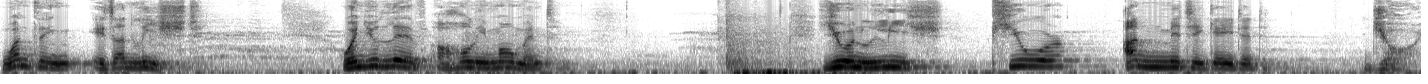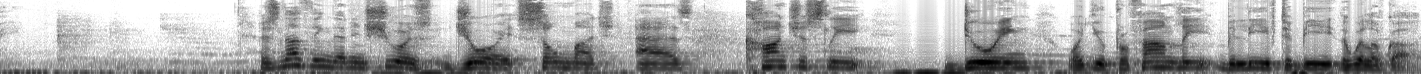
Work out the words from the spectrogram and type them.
One thing is unleashed. When you live a holy moment, you unleash pure, unmitigated joy. There's nothing that ensures joy so much as consciously doing what you profoundly believe to be the will of God.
